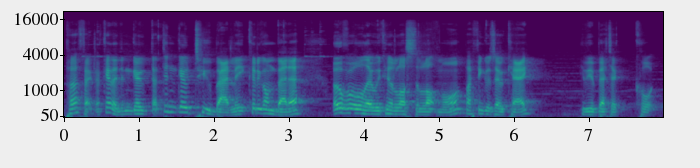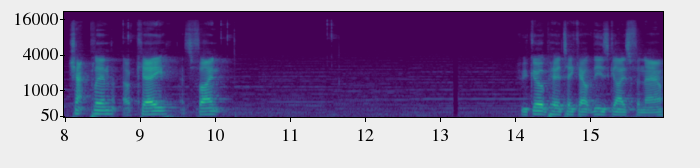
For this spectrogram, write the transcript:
Perfect. Okay, that didn't go that didn't go too badly. It could have gone better. Overall, though, we could have lost a lot more, but I think it was okay. He'd be a better court chaplain. Okay, that's fine. we go up here, take out these guys for now.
